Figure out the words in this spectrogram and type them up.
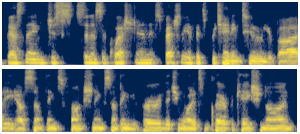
Best thing, just send us a question, especially if it's pertaining to your body, how something's functioning, something you heard that you wanted some clarification on.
